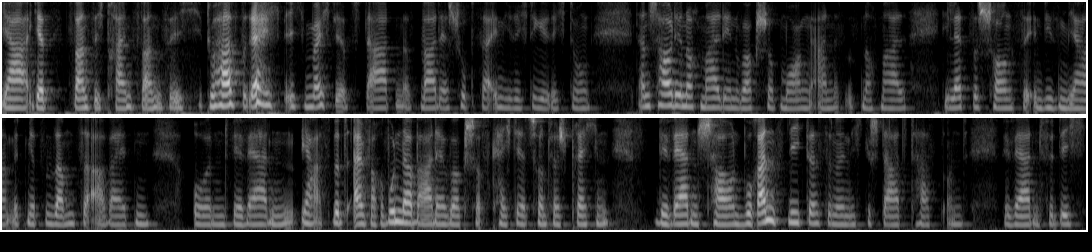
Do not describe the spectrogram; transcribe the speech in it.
ja, jetzt 2023, du hast recht, ich möchte jetzt starten, das war der Schubser in die richtige Richtung, dann schau dir nochmal den Workshop morgen an. Es ist nochmal die letzte Chance in diesem Jahr mit mir zusammenzuarbeiten. Und wir werden, ja, es wird einfach wunderbar, der Workshop, das kann ich dir jetzt schon versprechen. Wir werden schauen, woran es liegt, dass du noch nicht gestartet hast. Und wir werden für dich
